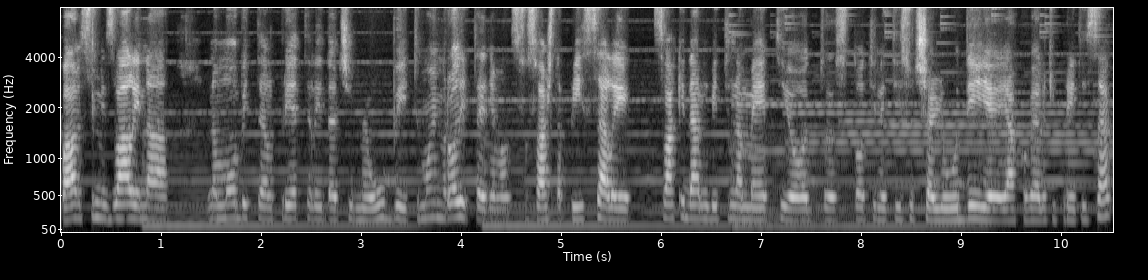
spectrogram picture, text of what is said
pa su mi zvali na, na mobitel prijatelji da će me ubiti. Mojim roditeljima su svašta pisali. Svaki dan biti na meti od stotine tisuća ljudi je jako veliki pritisak.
